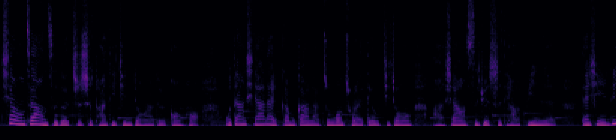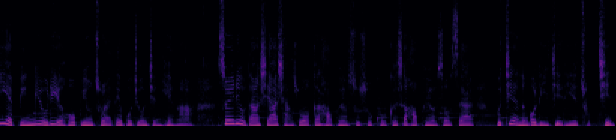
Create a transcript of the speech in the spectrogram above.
像这样子的支持团体真重要，对讲吼，有当时啊，咱会感觉啦，总共出来都有这种啊，像视觉失调病人，但是你的朋友、你的好朋友出来都无这种情形啊，所以你有当时啊想说跟好朋友诉诉苦，可是好朋友说实在不见得能够理解你的处境，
